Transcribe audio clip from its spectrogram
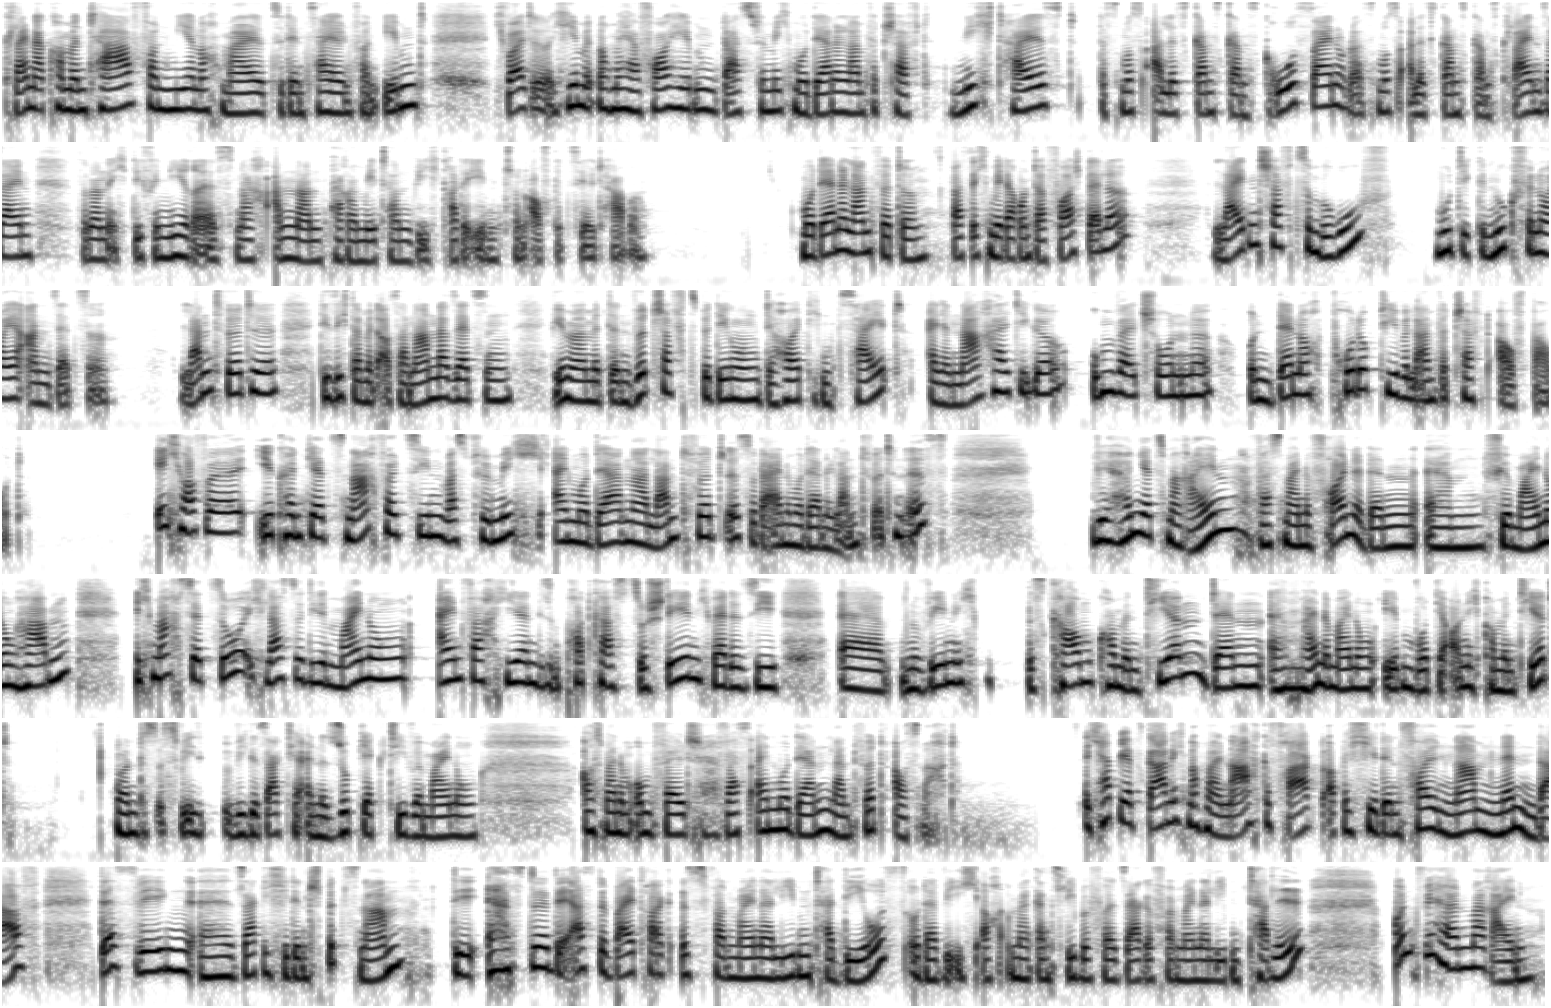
Kleiner Kommentar von mir nochmal zu den Zeilen von eben. Ich wollte hiermit nochmal hervorheben, dass für mich moderne Landwirtschaft nicht heißt, das muss alles ganz, ganz groß sein oder es muss alles ganz, ganz klein sein, sondern ich definiere es nach anderen Parametern, wie ich gerade eben schon aufgezählt habe. Moderne Landwirte, was ich mir darunter vorstelle, Leidenschaft zum Beruf, mutig genug für neue Ansätze. Landwirte, die sich damit auseinandersetzen, wie man mit den Wirtschaftsbedingungen der heutigen Zeit eine nachhaltige, umweltschonende und dennoch produktive Landwirtschaft aufbaut. Ich hoffe, ihr könnt jetzt nachvollziehen, was für mich ein moderner Landwirt ist oder eine moderne Landwirtin ist. Wir hören jetzt mal rein, was meine Freunde denn ähm, für Meinung haben. Ich mache es jetzt so, ich lasse die Meinung einfach hier in diesem Podcast so stehen. Ich werde sie äh, nur wenig bis kaum kommentieren, denn äh, meine Meinung eben wurde ja auch nicht kommentiert. Und es ist, wie, wie gesagt, hier eine subjektive Meinung aus meinem Umfeld, was einen modernen Landwirt ausmacht. Ich habe jetzt gar nicht nochmal nachgefragt, ob ich hier den vollen Namen nennen darf. Deswegen äh, sage ich hier den Spitznamen. Die erste, der erste Beitrag ist von meiner lieben Thaddeus oder wie ich auch immer ganz liebevoll sage, von meiner lieben Taddel. Und wir hören mal rein.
